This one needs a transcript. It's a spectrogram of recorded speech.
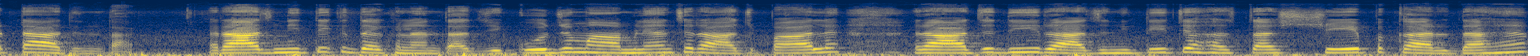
ਘਟਾ ਦਿੰਦਾ ਰਾਜਨੀਤਿਕ ਦਖਲਅੰਦਾਜ਼ੀ। ਕੁਝ ਮਾਮਲਿਆਂ 'ਚ ਰਾਜਪਾਲ ਰਾਜ ਦੀ ਰਾਜਨੀਤੀ 'ਚ ਹਸਤਾਖੇਪ ਕਰਦਾ ਹੈ,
